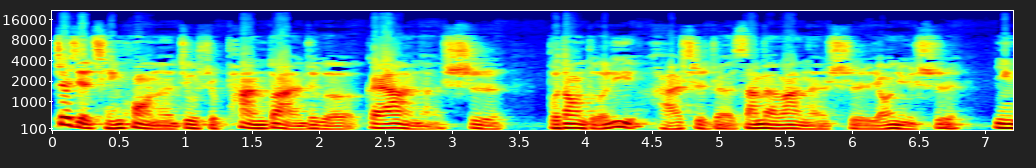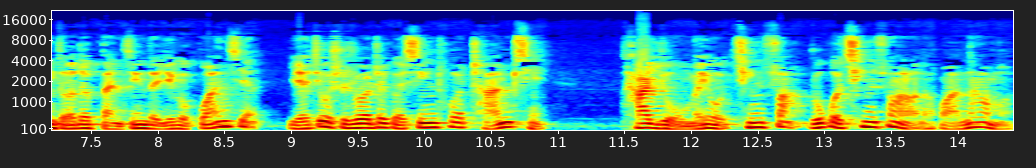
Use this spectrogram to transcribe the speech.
这些情况呢，就是判断这个该案呢是不当得利，还是这三百万呢是姚女士应得的本金的一个关键。也就是说，这个信托产品他有没有清算？如果清算了的话，那么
